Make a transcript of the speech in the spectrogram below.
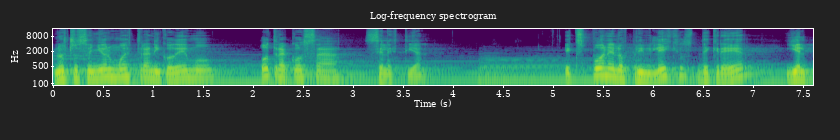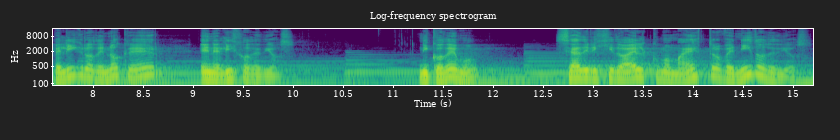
nuestro Señor muestra a Nicodemo otra cosa celestial. Expone los privilegios de creer y el peligro de no creer en el Hijo de Dios. Nicodemo se ha dirigido a él como maestro venido de Dios.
